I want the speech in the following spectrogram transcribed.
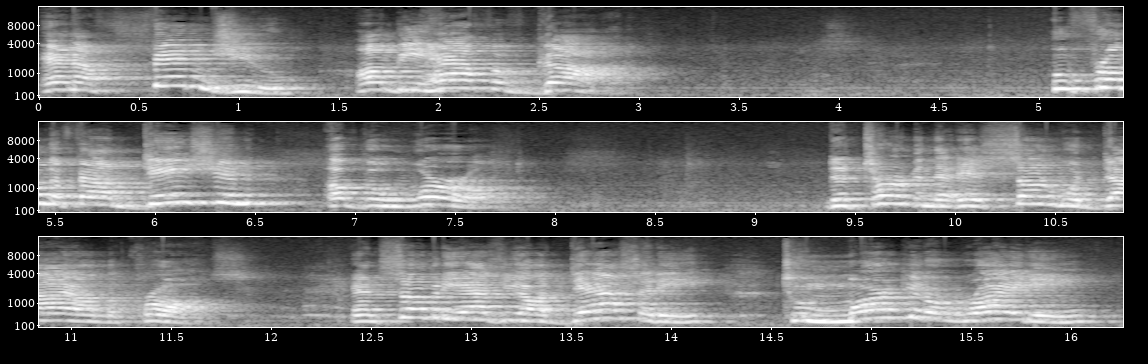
and offend you on behalf of God, who from the foundation of the world determined that his son would die on the cross, and somebody has the audacity to market a writing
